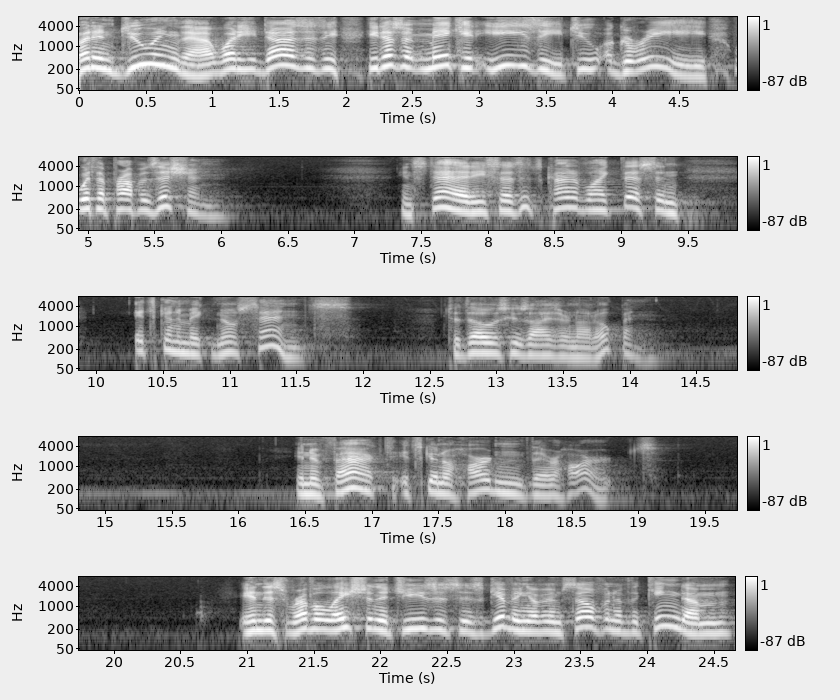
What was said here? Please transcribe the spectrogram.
But in doing that, what he does is he, he doesn't make it easy to agree with a proposition. Instead, he says it's kind of like this, and it's going to make no sense to those whose eyes are not open. And in fact, it's going to harden their hearts. In this revelation that Jesus is giving of himself and of the kingdom,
